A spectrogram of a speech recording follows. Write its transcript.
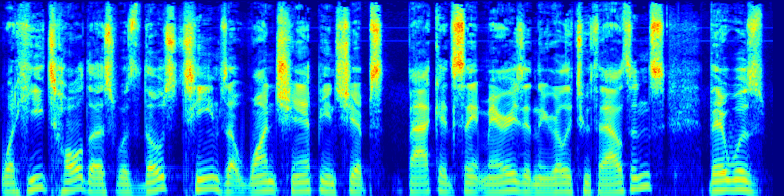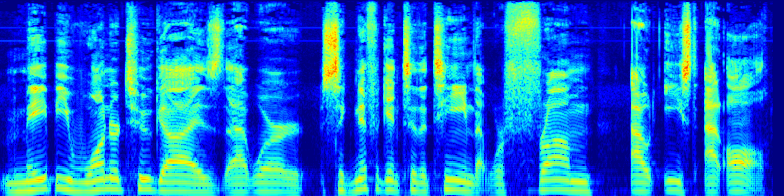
what he told us was those teams that won championships back in St. Mary's in the early 2000s, there was maybe one or two guys that were significant to the team that were from out east at all.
